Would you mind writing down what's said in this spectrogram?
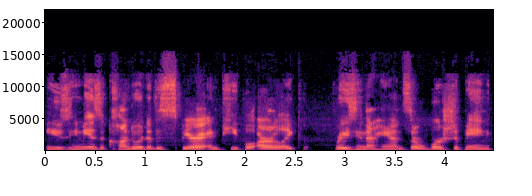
using me as a conduit of his spirit and people are like raising their hands, they're worshiping.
